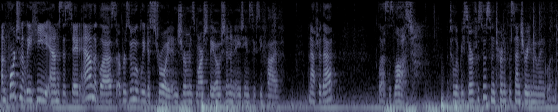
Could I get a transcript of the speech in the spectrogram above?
Unfortunately, he and his estate and the glass are presumably destroyed in Sherman's March to the Ocean in 1865. And after that, the glass is lost until it resurfaces in turn of the century New England.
